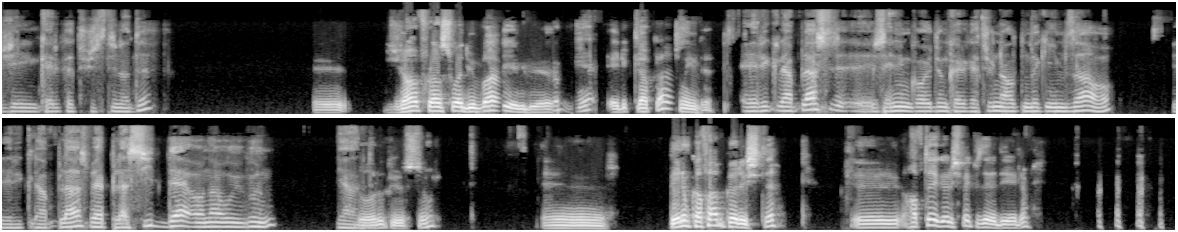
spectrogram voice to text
şeyin karikatüristin adı? E, Jean-François Dubois diye biliyorum. Niye? Eric Laplace mıydı? Eric Laplace e, senin koyduğun karikatürün altındaki imza o. Eric Laplace ve Placide de ona uygun. Yani. Doğru diyorsun. Ee, benim kafam karıştı. Ee, haftaya görüşmek üzere diyelim.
